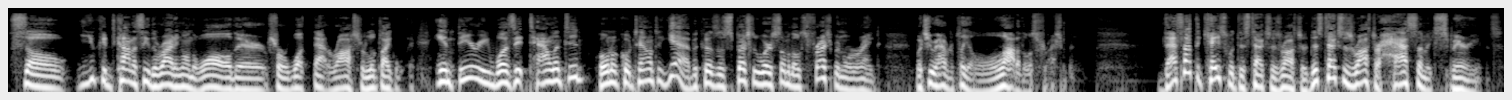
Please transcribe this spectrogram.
So you could kind of see the writing on the wall there for what that roster looked like. In theory, was it talented, quote unquote talented? Yeah, because especially where some of those freshmen were ranked, but you were having to play a lot of those freshmen. That's not the case with this Texas roster. This Texas roster has some experience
